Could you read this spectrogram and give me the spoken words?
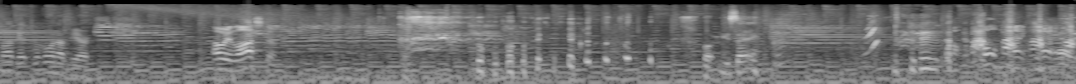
Fuck it. We're going up here. Oh, we lost him. What were you saying? Oh my god.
